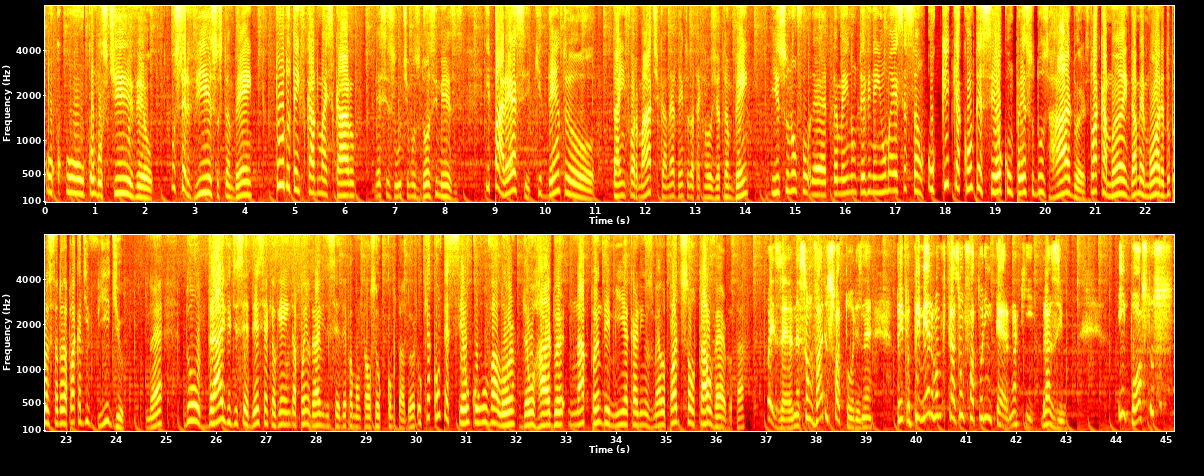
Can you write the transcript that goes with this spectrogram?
o, o combustível, os serviços também, tudo tem ficado mais caro nesses últimos 12 meses. E parece que dentro da informática, né, dentro da tecnologia também, isso não foi, é, também não teve nenhuma exceção. O que, que aconteceu com o preço dos hardwares, placa-mãe, da memória, do processador, da placa de vídeo, né? Do drive de CD, se é que alguém ainda põe o drive de CD para montar o seu computador. O que aconteceu com o valor do hardware na pandemia, Carlinhos Melo? Pode soltar o verbo, tá? Pois é, né? São vários fatores, né? Primeiro, vamos trazer um fator interno aqui, Brasil. Impostos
